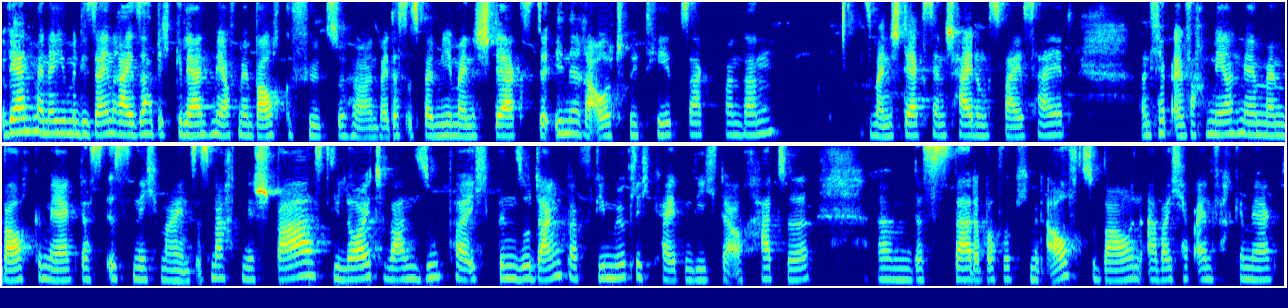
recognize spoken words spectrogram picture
während meiner Human Design Reise habe ich gelernt, mehr auf mein Bauchgefühl zu hören, weil das ist bei mir meine stärkste innere Autorität, sagt man dann. Also meine stärkste Entscheidungsweisheit. Und ich habe einfach mehr und mehr in meinem Bauch gemerkt, das ist nicht meins. Es macht mir Spaß, die Leute waren super. Ich bin so dankbar für die Möglichkeiten, die ich da auch hatte, ähm, das Startup auch wirklich mit aufzubauen. Aber ich habe einfach gemerkt,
